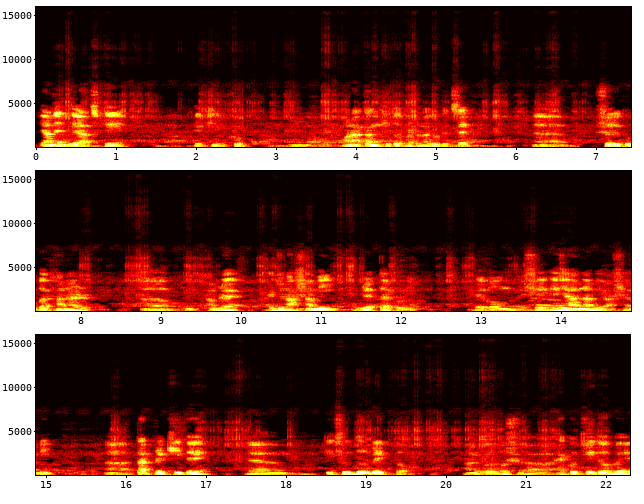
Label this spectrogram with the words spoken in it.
জানেন যে আজকে একটি খুব অনাকাঙ্ক্ষিত ঘটনা ঘটেছে। শৈলকুপা থানার আমরা একজন আসামি গ্রেপ্তার করি এবং সে এজাহার নামী আসামি। তার প্রেক্ষিতে কিছু দুর্বৃত্ত, আমি বলব একত্রিত হয়ে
